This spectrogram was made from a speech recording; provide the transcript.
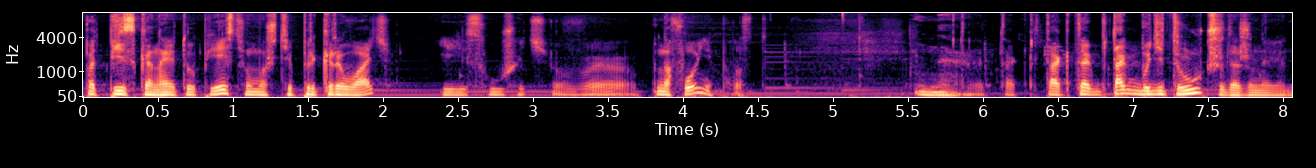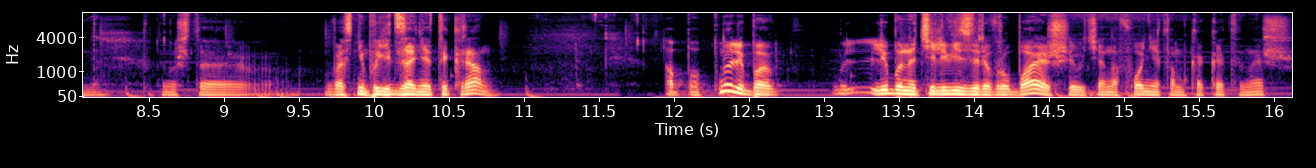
подписка на YouTube есть, вы можете прикрывать и слушать в, на фоне просто. Да. Так, так, так, так будет лучше даже, наверное. Потому что у вас не будет занят экран. А по... Ну, либо, либо на телевизоре врубаешь, и у тебя на фоне там как это, знаешь,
